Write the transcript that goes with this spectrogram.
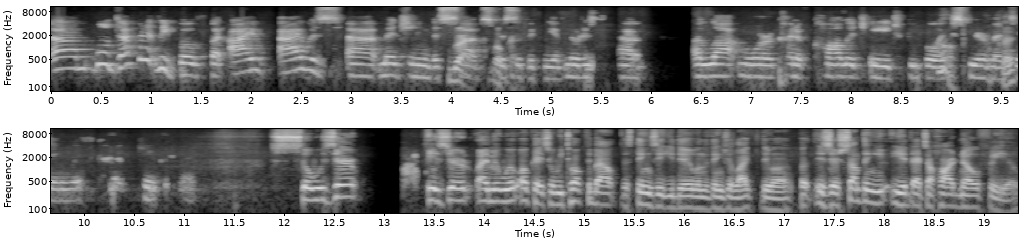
Um, well, definitely both, but I I was uh, mentioning the sub Right, okay. specifically. I've noticed uh, a lot more kind of college age people Oh, experimenting with kind of kink. So is there is there? I mean, okay. So we talked about the things that you do and the things you like to do, but is there something you, you, that's a hard no for you?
